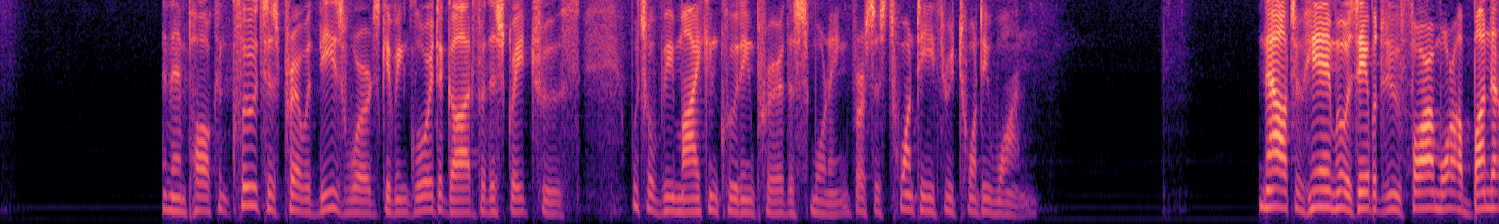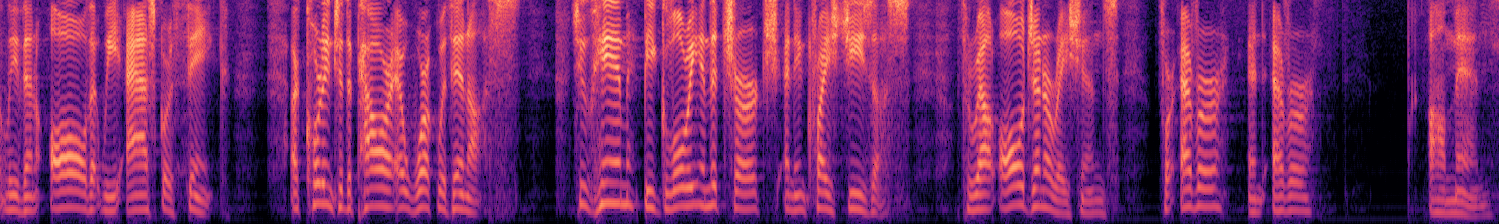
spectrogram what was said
And then Paul concludes his prayer with these words, giving glory to God for this great truth, which will be my concluding prayer this morning, verses 20 through 21. Now, to him who is able to do far more abundantly than all that we ask or think, according to the power at work within us, to him be glory in the church and in Christ Jesus throughout all generations, forever and ever. Amen.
